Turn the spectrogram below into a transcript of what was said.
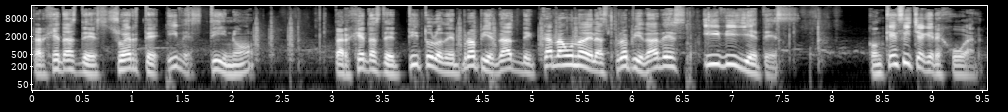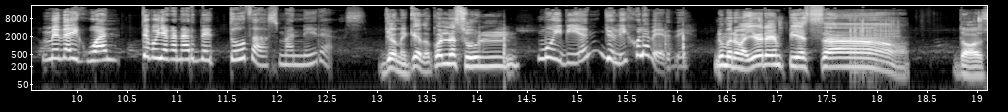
tarjetas de suerte y destino, tarjetas de título de propiedad de cada una de las propiedades y billetes. ¿Con qué ficha quieres jugar? Me da igual, te voy a ganar de todas maneras. Yo me quedo con la azul. Muy bien, yo elijo la verde. Número mayor empieza... Dos.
